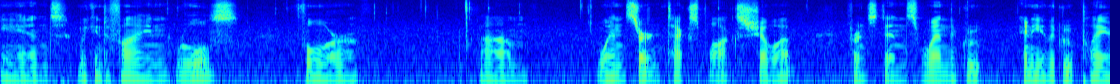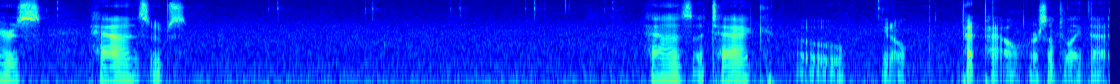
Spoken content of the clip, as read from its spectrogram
and we can define rules for um, when certain text blocks show up. For instance, when the group, any of the group players has, oops, has a tag, oh, you know, pet pal or something like that.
